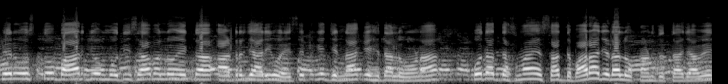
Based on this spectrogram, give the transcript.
ਫਿਰ ਉਸ ਤੋਂ ਬਾਅਦ ਜੋ ਮੋਦੀ ਸਾਹਿਬ ਵੱਲੋਂ ਇੱਕ ਆਰਡਰ ਜਾਰੀ ਹੋਏ ਸੀ ਕਿ ਜਿੰਨਾ ਕਿਸੇ ਦਾ ਲੋਨ ਆ, ਉਹਦਾ ਦਸਵਾਂ ਹਿੱਸਾ ਦੁਬਾਰਾ ਜਿਹੜਾ ਲੋਕਾਂ ਨੂੰ ਦਿੱਤਾ ਜਾਵੇ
